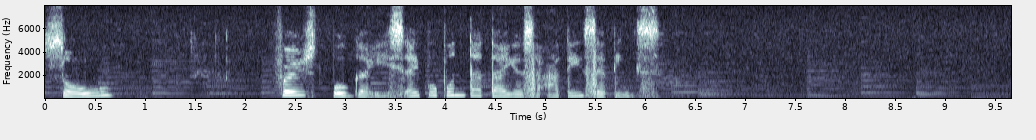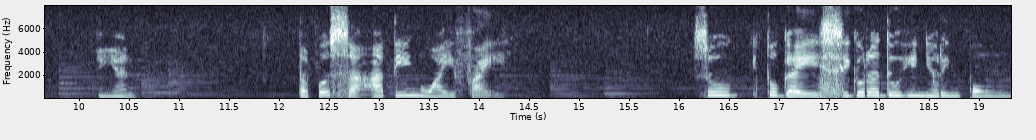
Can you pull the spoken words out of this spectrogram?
So, first po guys ay pupunta tayo sa ating settings. Ayan. Tapos sa ating wifi. So, ito guys, siguraduhin nyo rin pong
